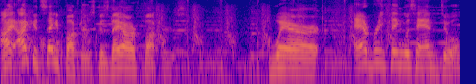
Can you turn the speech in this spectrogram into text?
I, I could say fuckers, because they are fuckers. Where everything was handed to them.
